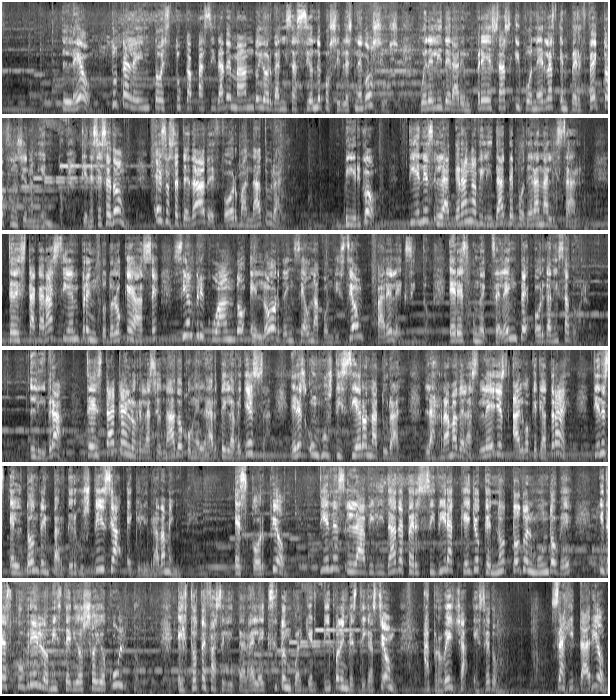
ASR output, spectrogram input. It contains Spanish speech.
Leo, tu talento es tu capacidad de mando y organización de posibles negocios. Puedes liderar empresas y ponerlas en perfecto funcionamiento. Tienes ese don. Eso se te da de forma natural. Virgo, tienes la gran habilidad de poder analizar. Te destacarás siempre en todo lo que hace, siempre y cuando el orden sea una condición para el éxito. Eres un excelente organizador. Libra, destaca en lo relacionado con el arte y la belleza. Eres un justiciero natural. La rama de las leyes, algo que te atrae. Tienes el don de impartir justicia equilibradamente. Escorpio, tienes la habilidad de percibir aquello que no todo el mundo ve y descubrir lo misterioso y oculto. Esto te facilitará el éxito en cualquier tipo de investigación. Aprovecha ese don. Sagitario,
